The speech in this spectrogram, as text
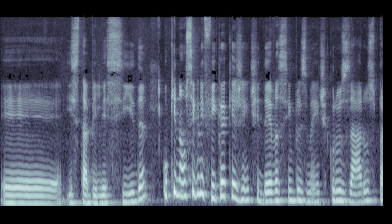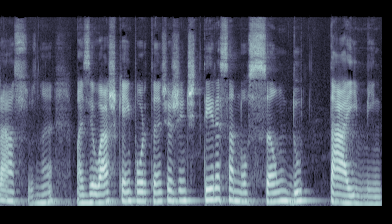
é, estabelecida, o que não significa que a gente deva simplesmente cruzar os braços, né? Mas eu acho que é importante a gente ter essa noção do timing.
